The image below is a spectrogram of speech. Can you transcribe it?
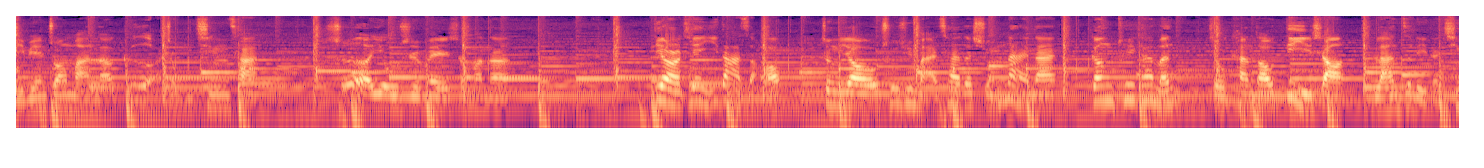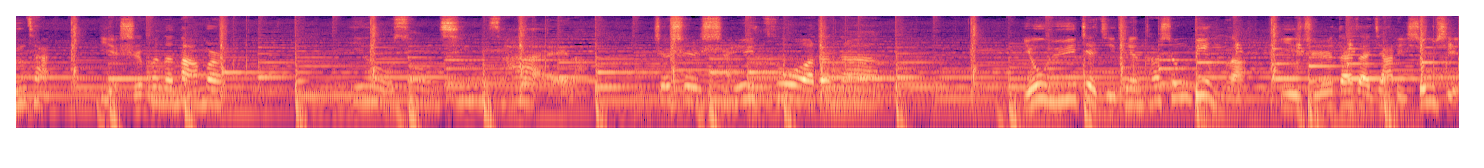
里边装满了各种青菜，这又是为什么呢？第二天一大早，正要出去买菜的熊奶奶刚推开门，就看到地上篮子里的青菜，也十分的纳闷儿。又送青菜了，这是谁做的呢？由于这几天她生病了，一直待在家里休息，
